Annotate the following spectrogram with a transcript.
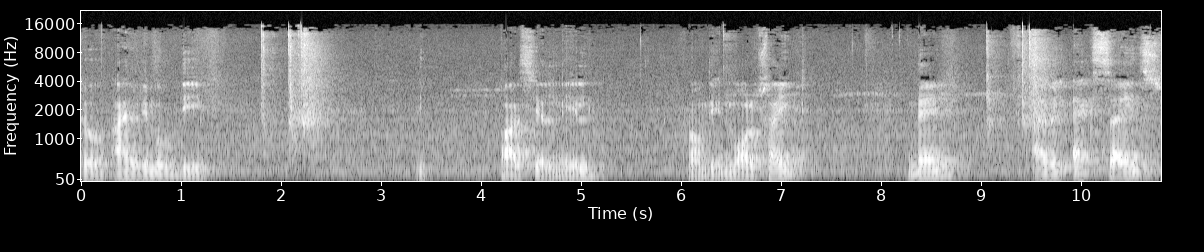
so I have removed the the partial nail from the involved side. Then I will excise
